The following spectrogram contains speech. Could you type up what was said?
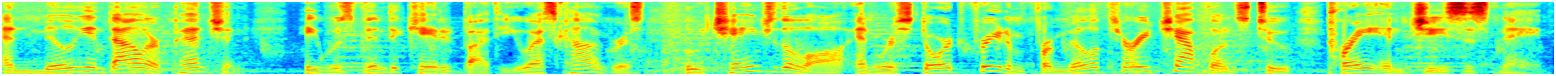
and million dollar pension, he was vindicated by the U.S. Congress, who changed the law and restored freedom for military chaplains to pray in Jesus' name.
